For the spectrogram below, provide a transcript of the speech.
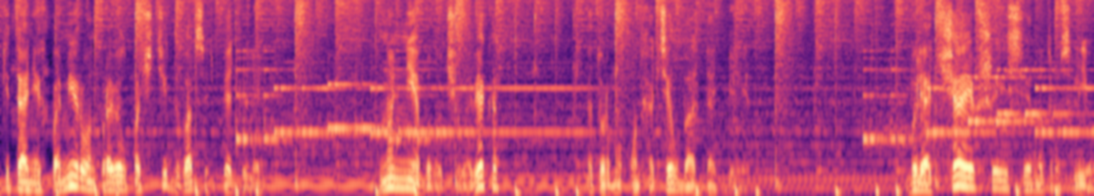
скитаниях по миру он провел почти 25 лет. Но не было человека, которому он хотел бы отдать билет. Были отчаявшиеся, но трусливые.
